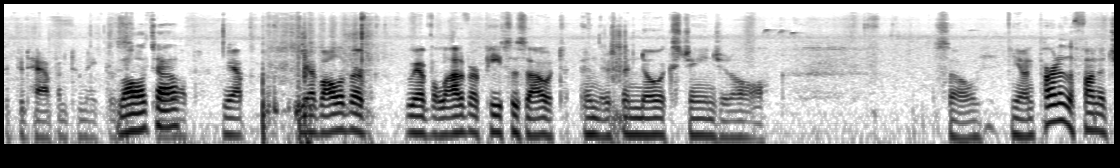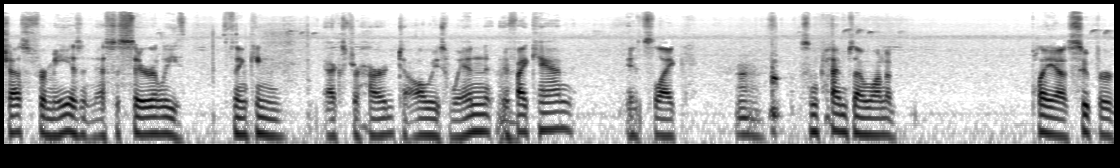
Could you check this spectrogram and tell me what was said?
That could happen to make this Volatile? up. Yep. We have all of our we have a lot of our pieces out and there's been no exchange at all. So, you know, and part of the fun of chess for me isn't necessarily thinking extra hard to always win if mm. I can. It's like mm. sometimes I want to play a super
